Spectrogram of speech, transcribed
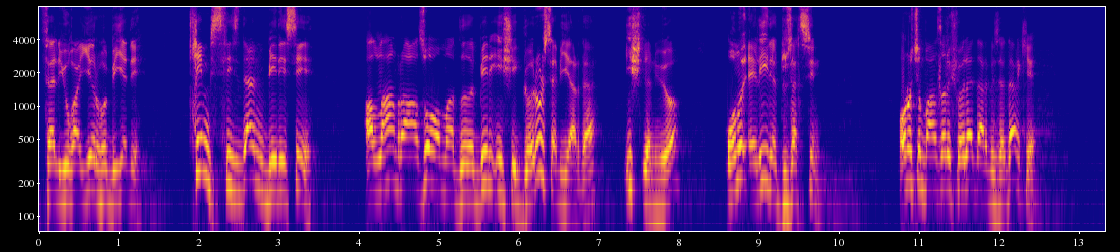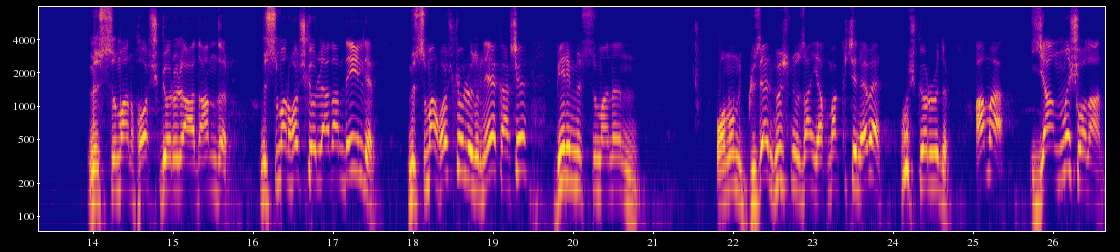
fel yugayyirhu biyedi. Kim sizden birisi Allah'ın razı olmadığı bir işi görürse bir yerde işleniyor, onu eliyle düzeltsin. Onun için bazıları şöyle der bize, der ki, Müslüman hoşgörülü adamdır. Müslüman hoşgörülü adam değildir. Müslüman hoşgörülüdür. Neye karşı? Bir Müslümanın onun güzel hüsnü zan yapmak için evet hoşgörülüdür. Ama yanlış olan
